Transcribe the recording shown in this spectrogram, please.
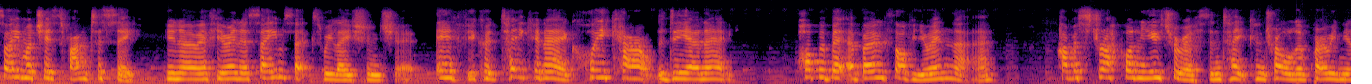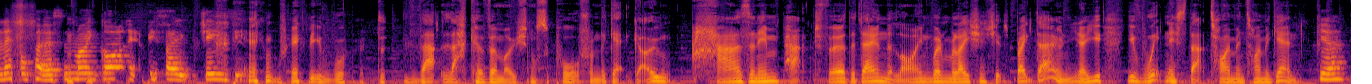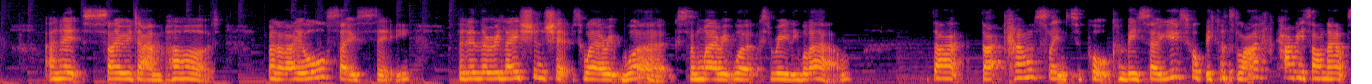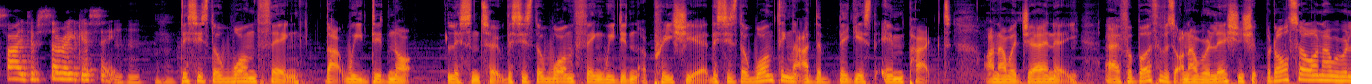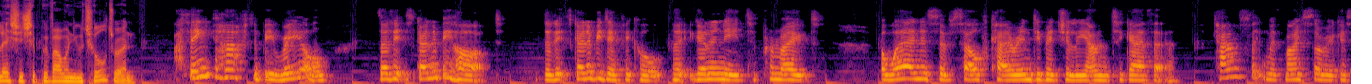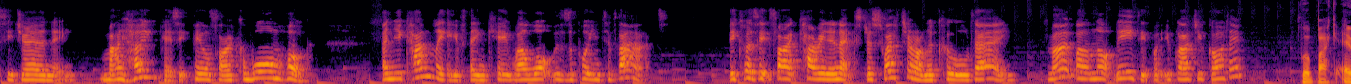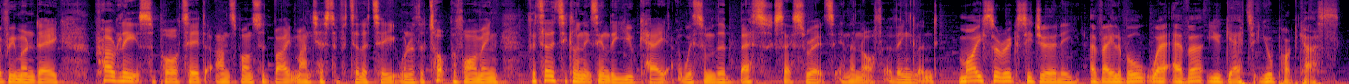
so much is fantasy. You know, if you're in a same sex relationship, if you could take an egg, hoik out the DNA, pop a bit of both of you in there, have a strap on uterus and take control of growing your little person, my God, it'd be so easier. It really would. That lack of emotional support from the get go has an impact further down the line when relationships break down. You know, you, you've witnessed that time and time again. Yeah, and it's so damn hard. But I also see that in the relationships where it works and where it works really well, that that counselling support can be so useful because life carries on outside of surrogacy. Mm-hmm. Mm-hmm. This is the one thing that we did not listen to. This is the one thing we didn't appreciate. This is the one thing that had the biggest impact on our journey uh, for both of us, on our relationship, but also on our relationship with our new children. I think you have to be real that it's going to be hard that it's going to be difficult, that you're going to need to promote awareness of self care individually and together. Counselling with my surrogacy journey, my hope is it feels like a warm hug. And you can leave thinking, well, what was the point of that? Because it's like carrying an extra sweater on a cool day. You might well not need it, but you're glad you've got it. We're back every Monday, proudly supported and sponsored by Manchester Fertility, one of the top performing fertility clinics in the UK with some of the best success rates in the north of England. My Surrogacy Journey, available wherever you get your podcasts.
